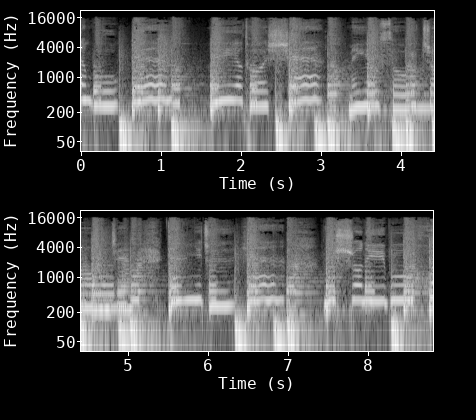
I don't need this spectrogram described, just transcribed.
想不变，没有妥协，没有所谓中间，点一支烟，你说你不会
